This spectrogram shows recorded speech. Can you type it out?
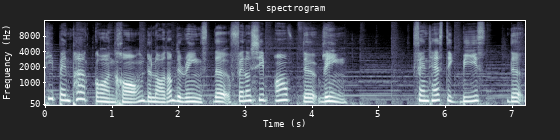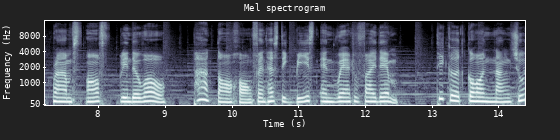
ที่เป็นภาคก่อนของ The Lord of the Rings The Fellowship of the Ring Fantastic Beasts The Crimes of Grindelwald ภาคต่อของ Fantastic Beasts and Where to Find Them ที่เกิดก่อนหนังชุด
